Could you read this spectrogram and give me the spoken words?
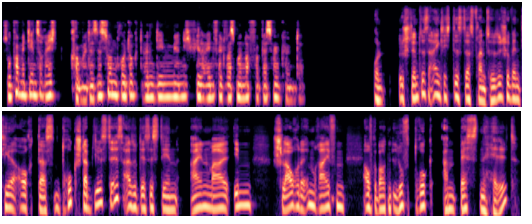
super mit denen zurechtkomme. Das ist so ein Produkt, an dem mir nicht viel einfällt, was man noch verbessern könnte. Und stimmt es eigentlich, dass das französische Ventil auch das druckstabilste ist? Also, dass es den einmal im Schlauch oder im Reifen aufgebauten Luftdruck am besten hält?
